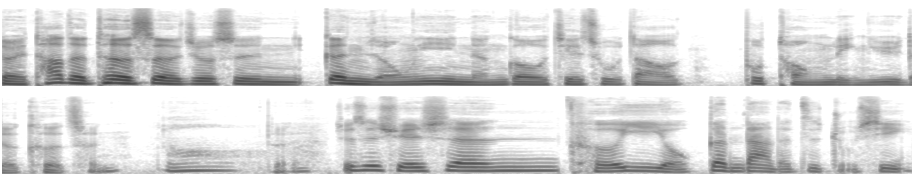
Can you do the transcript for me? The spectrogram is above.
对，它的特色就是你更容易能够接触到不同领域的课程。哦，对，就是学生可以有更大的自主性。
